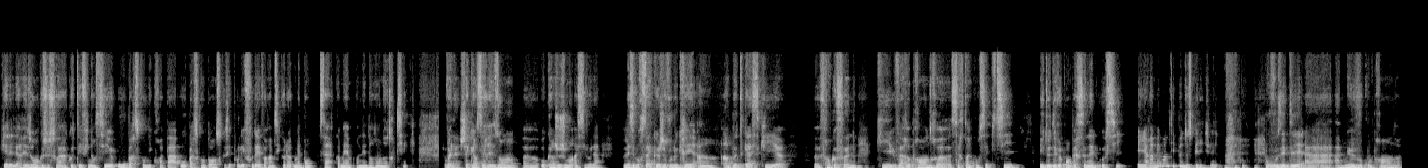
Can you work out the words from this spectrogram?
quelle est la raison, que ce soit à côté financier ou parce qu'on n'y croit pas ou parce qu'on pense que c'est pour les fous d'aller voir un psychologue. Mais bon, ça quand même, on est dans un autre siècle. Voilà, chacun ses raisons, euh, aucun jugement à ce niveau-là. Mais c'est pour ça que j'ai voulu créer un, podcast qui euh, euh francophone qui va reprendre euh, certains concepts-ci et de développement personnel aussi. Et il y aura même un petit peu de spirituel pour vous aider à, mieux vous comprendre.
